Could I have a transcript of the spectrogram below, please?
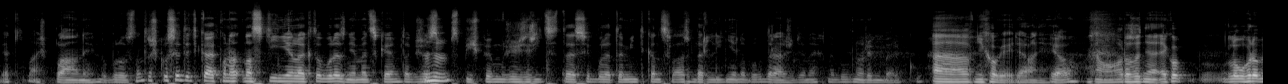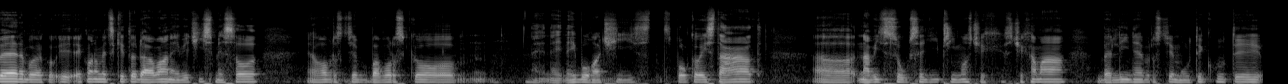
jaký máš plány do budoucna? Trošku si teďka jako nastínil, jak to bude s Německem, takže mm-hmm. spíš by můžeš říct, jestli budete mít kancelář v Berlíně nebo v Drážděnech nebo v Norimberku. Uh, v Mnichově ideálně. Jo? No, rozhodně. Jako dlouhodobě nebo jako i ekonomicky to dává největší smysl. Jo, prostě Bavorsko nej, nej, nejbohatší spolkový stát, navíc sousedí přímo s, Čech, s Čechama. Berlín je prostě multikulty,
